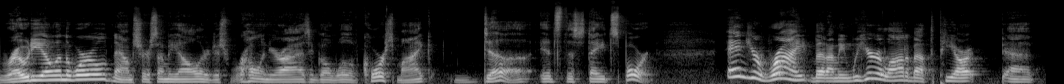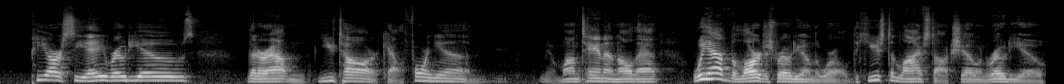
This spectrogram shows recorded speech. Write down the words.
rodeo in the world. Now, I'm sure some of y'all are just rolling your eyes and going, well, of course, Mike. Duh, it's the state sport. And you're right, but I mean, we hear a lot about the PR, uh, PRCA rodeos that are out in Utah or California and you know, Montana and all that. We have the largest rodeo in the world. The Houston Livestock Show and Rodeo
